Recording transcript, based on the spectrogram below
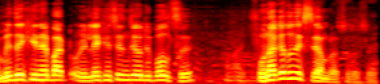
আমি দেখি না বাট উনি লিখেছেন যে উনি বলছে। ওনাকে তো দেখছি আমরা সরাসরি।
